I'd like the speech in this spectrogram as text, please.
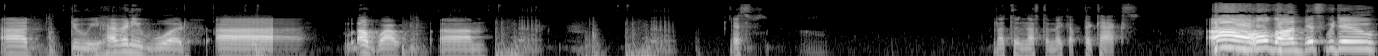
uh, do we have any wood? Uh, oh wow. Um, yes. Not enough to make a pickaxe. Oh, hold on. Yes, we do.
